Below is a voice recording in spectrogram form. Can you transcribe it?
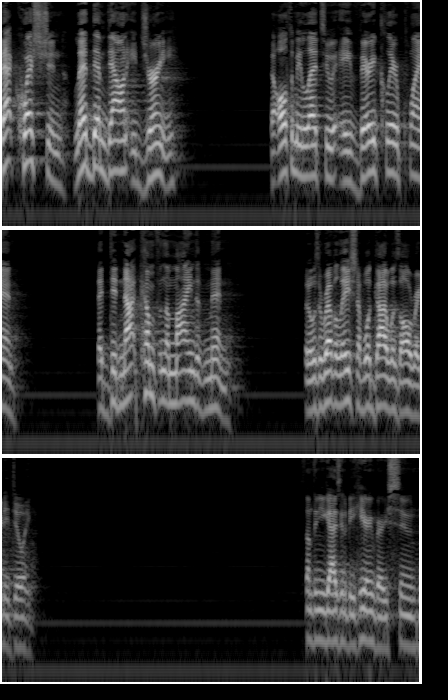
That question led them down a journey that ultimately led to a very clear plan that did not come from the mind of men, but it was a revelation of what God was already doing. Something you guys are going to be hearing very soon.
